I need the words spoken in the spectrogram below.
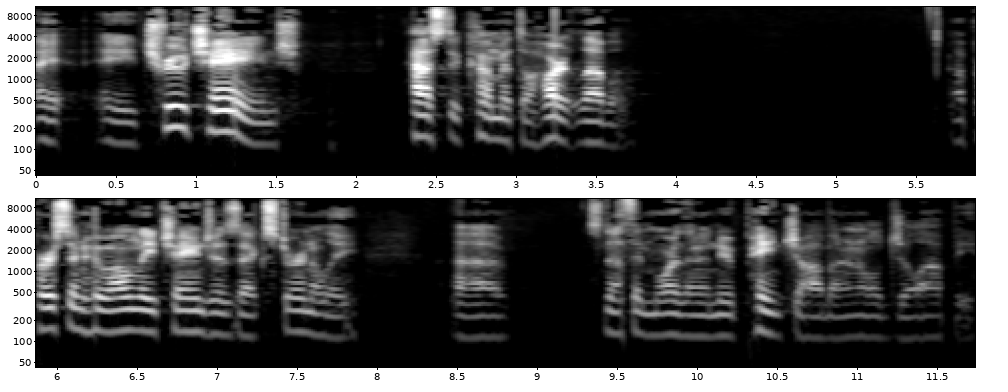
A, a true change has to come at the heart level. A person who only changes externally uh, is nothing more than a new paint job on an old jalopy.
